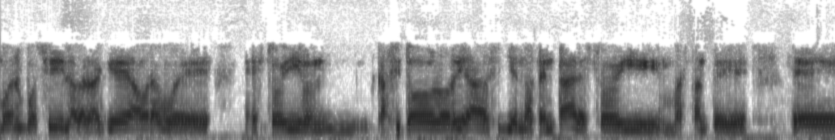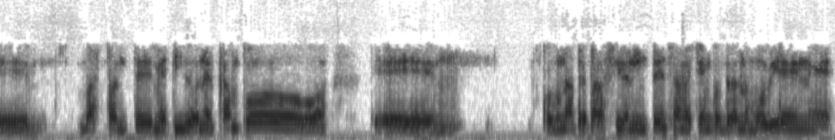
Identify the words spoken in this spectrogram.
bueno, pues sí, la verdad que ahora pues estoy casi todos los días yendo a tentar, estoy bastante eh, bastante metido en el campo, eh, con una preparación intensa, me estoy encontrando muy bien eh,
